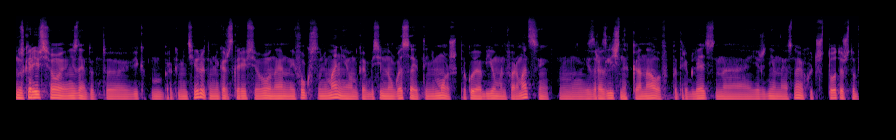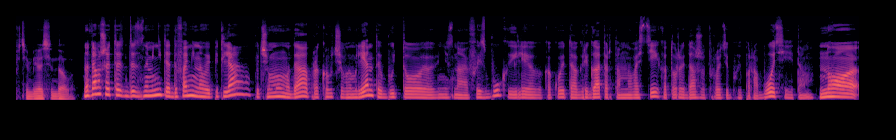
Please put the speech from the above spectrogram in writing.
ну, скорее всего, я не знаю, тут э, Вик прокомментирует, но мне кажется, скорее всего, наверное, и фокус внимания, он как бы сильно угасает. Ты не можешь такой объем информации из различных каналов потреблять на ежедневной основе хоть что-то, чтобы в тебе оседало. Но там же это знаменитая дофаминовая петля, почему мы, да, прокручиваем ленты, будь то, не знаю, Facebook или какой-то агрегатор там новостей, которые даже вроде бы и по работе, и там. Но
